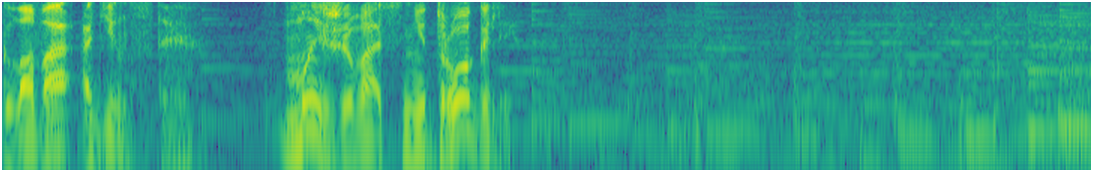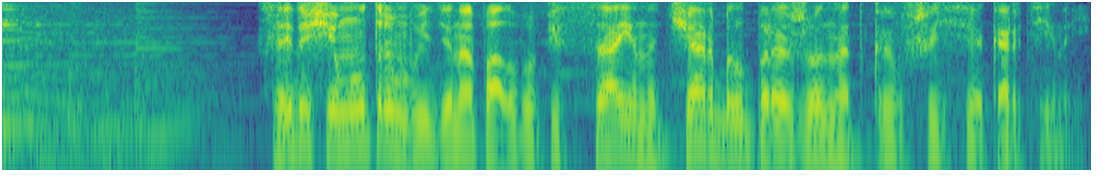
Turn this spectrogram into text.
Глава 11. Мы же вас не трогали. Следующим утром, выйдя на палубу писца, Янычар был поражен открывшейся картиной.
